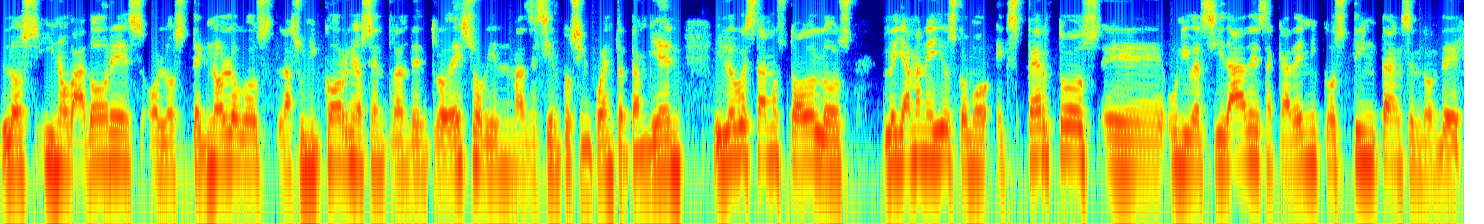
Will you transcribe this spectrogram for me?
los innovadores o los tecnólogos, las unicornios entran dentro de eso, vienen más de 150 también. Y luego estamos todos los, le llaman ellos como expertos, eh, universidades, académicos, think tanks, en donde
